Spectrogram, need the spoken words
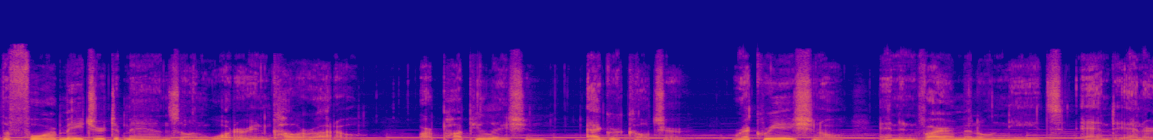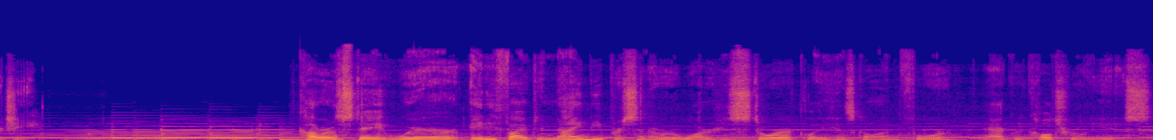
The four major demands on water in Colorado are population, agriculture, recreational, and environmental needs and energy. Colorado State, where 85 to 90 percent of our water historically has gone for agricultural use.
